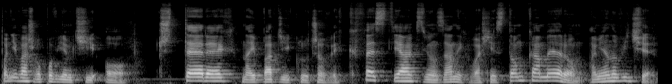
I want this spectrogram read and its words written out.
ponieważ opowiem Ci o czterech najbardziej kluczowych kwestiach związanych właśnie z tą kamerą, a mianowicie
